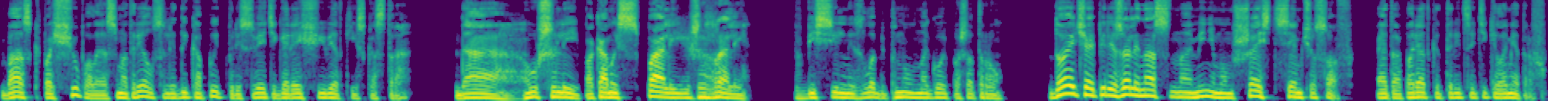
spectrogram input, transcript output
Баск пощупал и осмотрел следы копыт при свете горящей ветки из костра. «Да, ушли, пока мы спали и жрали!» В бессильной злобе пнул ногой по шатру. Дойчи опережали нас на минимум шесть-семь часов. Это порядка 30 километров.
